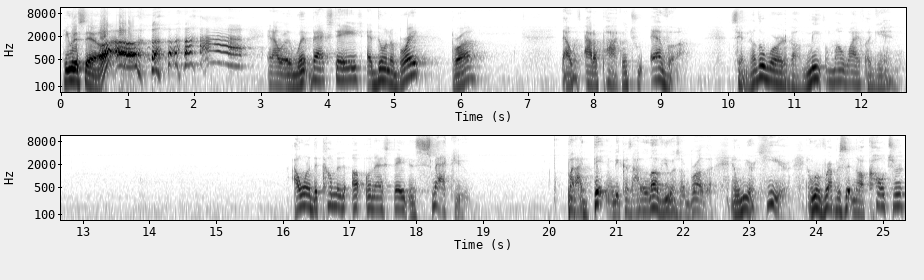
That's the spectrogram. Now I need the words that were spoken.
He would have said, uh oh. and I would have went backstage at during the break, bruh, that was out of pocket. You ever say another word about me or my wife again. I wanted to come up on that stage and smack you. But I didn't because I love you as a brother. And we are here. And we're representing our culture.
